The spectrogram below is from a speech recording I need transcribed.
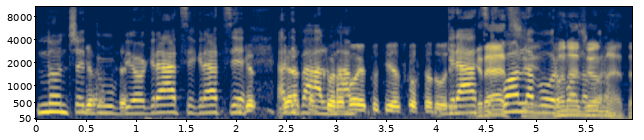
non c'è grazie. dubbio. Grazie, grazie Gra- a Di Palma. a voi e a tutti gli ascoltatori. Grazie, buon lavoro. Buona buon giornata. Lavoro.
